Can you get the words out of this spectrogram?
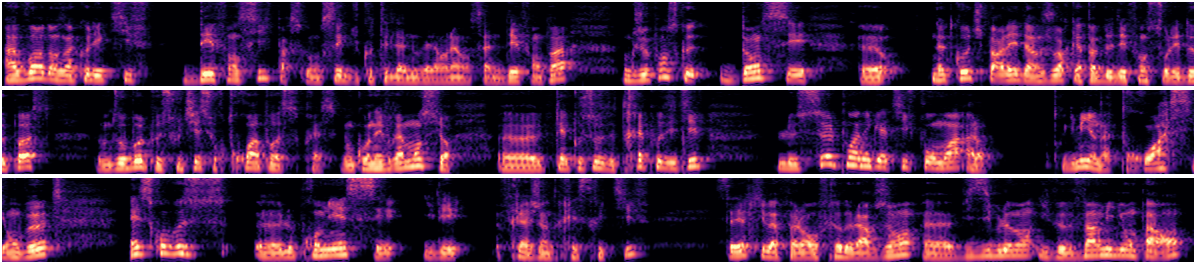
À voir dans un collectif défensif, parce qu'on sait que du côté de la Nouvelle-Orléans, ça ne défend pas. Donc je pense que dans ces... Euh, notre coach parlait d'un joueur capable de défense sur les deux postes. Lonzo Ball peut switcher sur trois postes presque. Donc on est vraiment sur euh, quelque chose de très positif. Le seul point négatif pour moi, alors entre guillemets, il y en a trois si on veut. Est-ce qu'on veut le premier, c'est il est free agent restrictif. C'est-à-dire qu'il va falloir offrir de l'argent. Euh, visiblement, il veut 20 millions par an.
